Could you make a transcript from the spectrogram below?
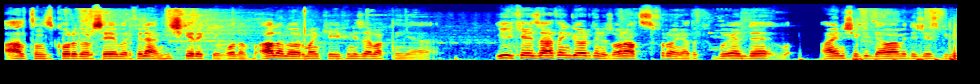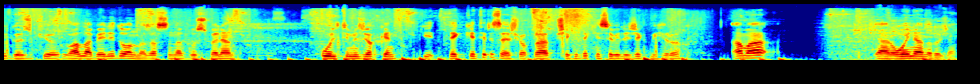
altın koridor Saber falan hiç gerek yok oğlum. Alın orman keyfinize bakın ya. İlk el zaten gördünüz 16-0 oynadık. Bu elde aynı şekilde devam edeceğiz gibi gözüküyor. Valla belli de olmaz aslında Gus falan ultimiz yokken dek getirirse çok rahat bir şekilde kesebilecek bir hero. Ama yani oynanır hocam.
